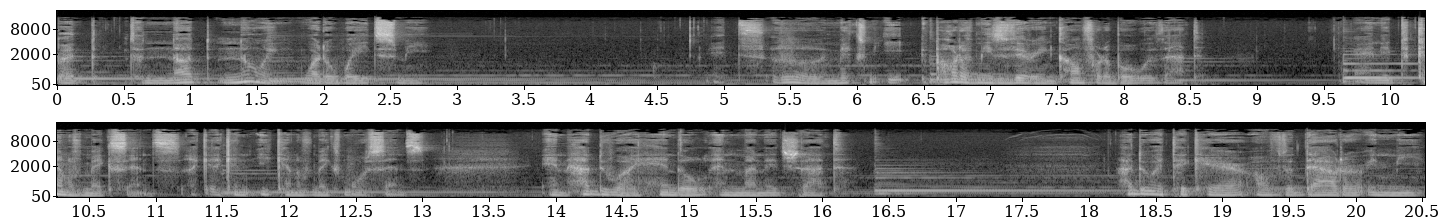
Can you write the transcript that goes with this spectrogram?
But the not knowing what awaits me, it's, it makes me, part of me is very uncomfortable with that. And it kind of makes sense. I can, it kind of makes more sense. And how do I handle and manage that? How do I take care of the doubter in me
